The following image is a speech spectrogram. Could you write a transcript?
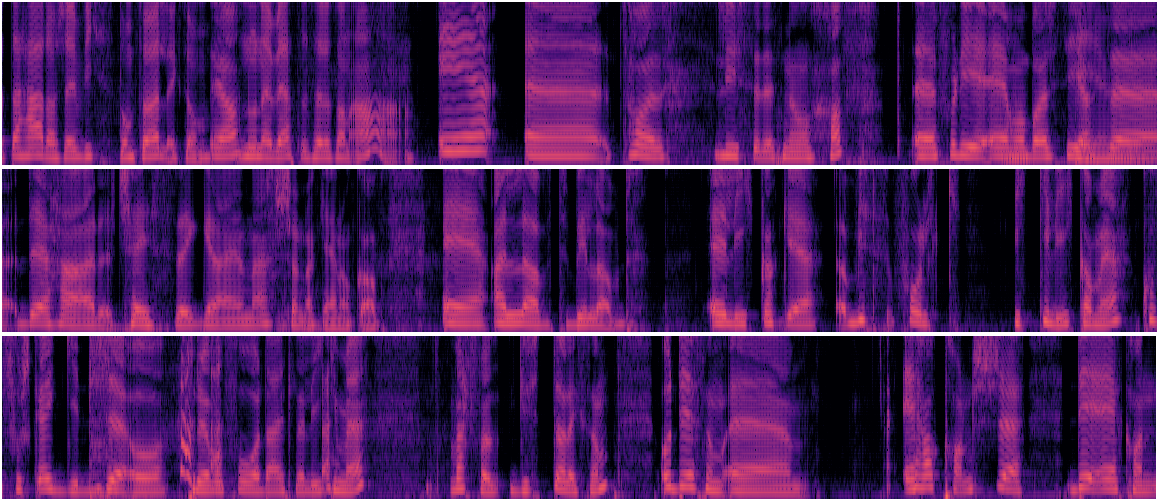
dette her har ikke jeg visst om før. liksom Ja. Nå når jeg vet det, så er det sånn ah. Jeg eh, tar lyset ditt nå, Haff. Eh, fordi jeg må bare si at dare eh, det her Chase-greiene skjønner ikke jeg noe av. Eh, I love to be loved. Jeg liker ikke Hvis folk ikke liker meg, hvorfor skal jeg gidde å prøve å få dem til å like meg? I hvert fall gutter, liksom. Og det som eh, jeg har kanskje Det jeg kan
